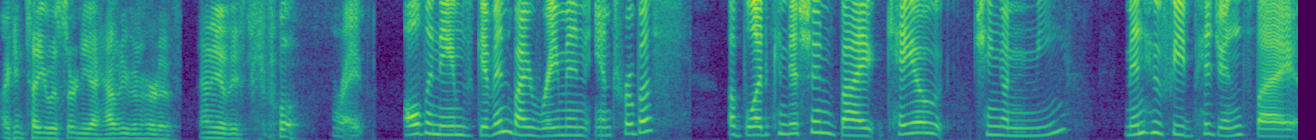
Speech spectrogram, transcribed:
I can tell you with certainty I haven't even heard of any of these people. Right. All the names given by Raymond Antrobus. A blood condition by Kayo Chingonyi. Men Who Feed Pigeons by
